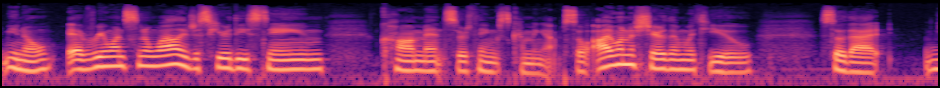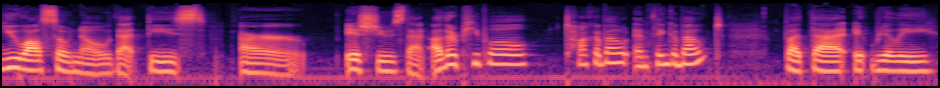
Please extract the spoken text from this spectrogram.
you know, every once in a while I just hear these same comments or things coming up. So I want to share them with you so that you also know that these are issues that other people talk about and think about, but that it really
